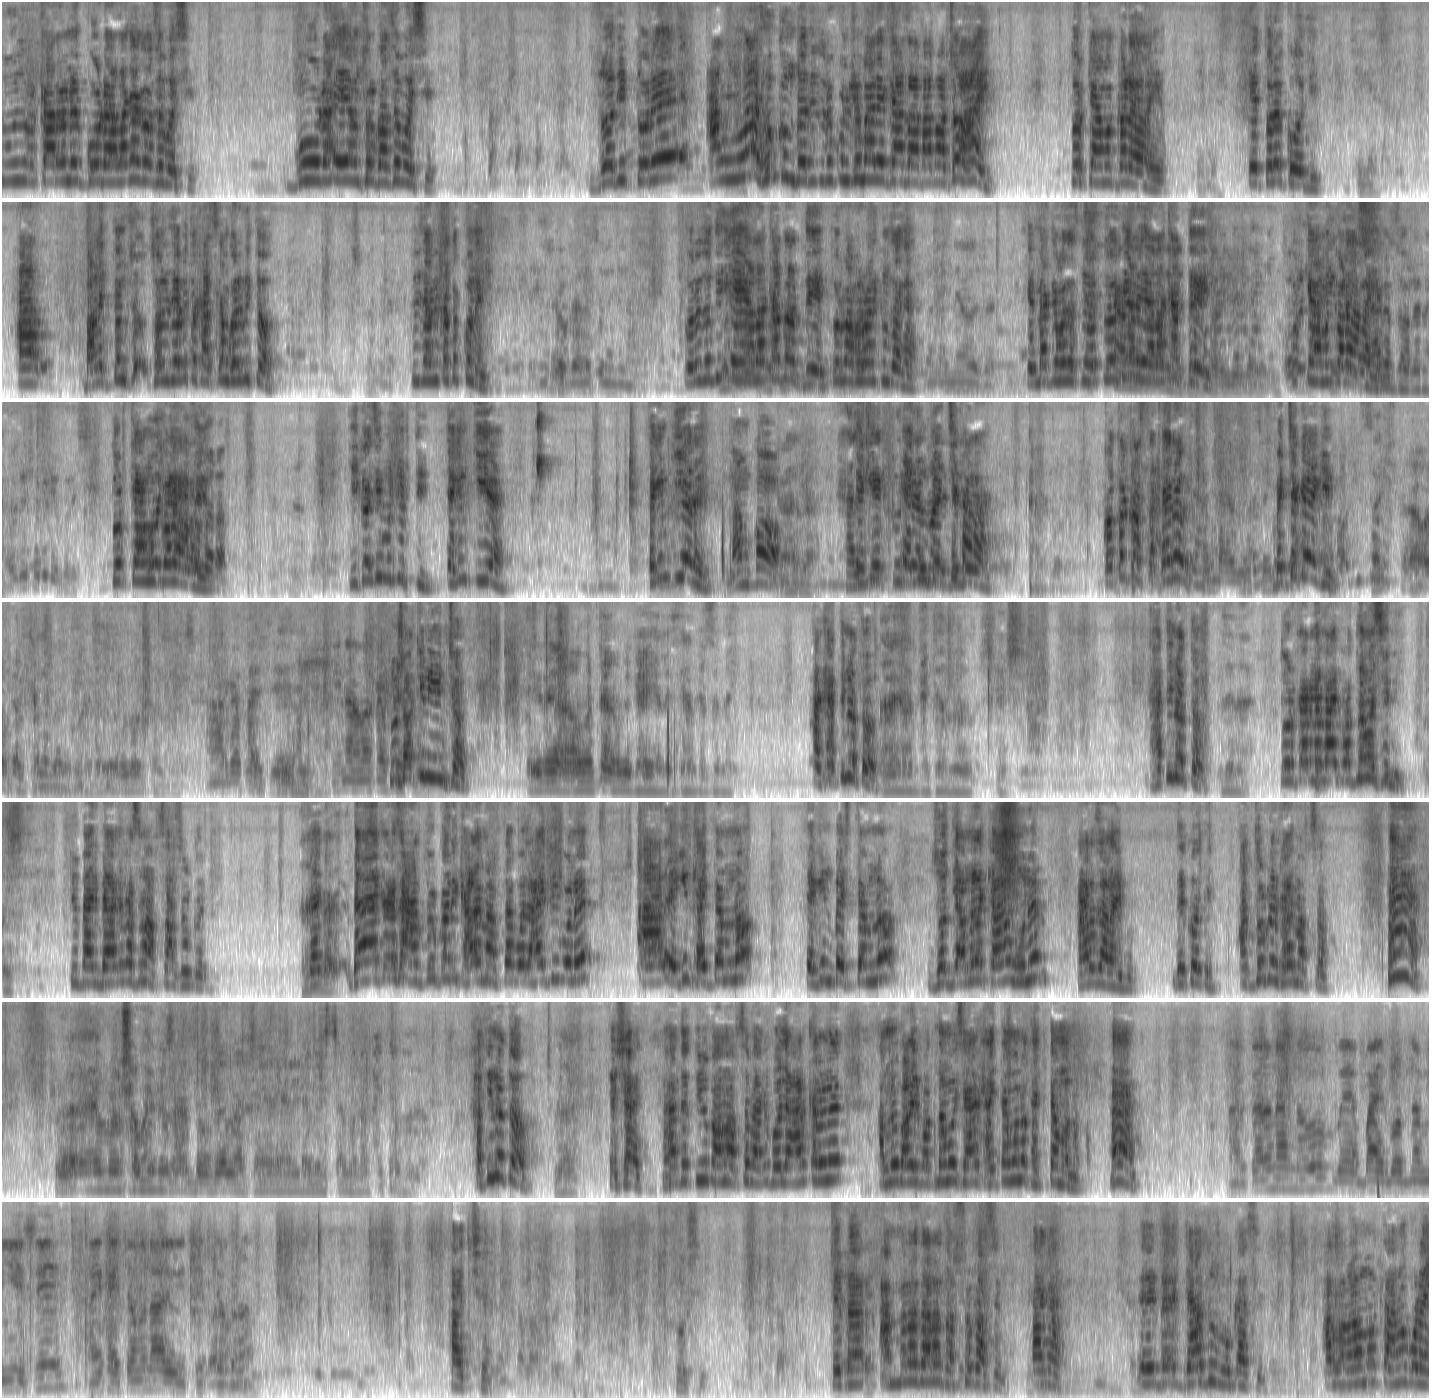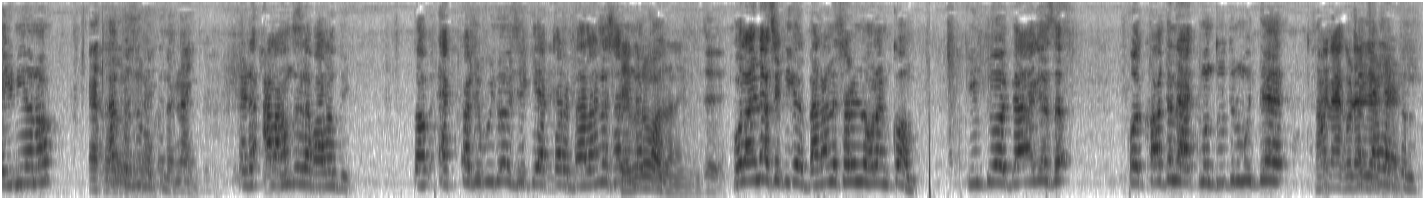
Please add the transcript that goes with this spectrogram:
তোর কারণে গোটা এলাকা গছে বসে। গোটা এই অঞ্চল গছে বসে। যদি তোরে আল্লাহর হুকুম যদি তোর কোন সময় আরে গাজা বাবা সহায়, তোর কেমন করে হারাই এ তোরে কই দি? আর বাড়ির তো চলে যাবি তো কাজ কাম করবি তো? তুই যাবি কতক্ষণে? তোরে যদি এই এলাকাটা দে, তোর বাবার বাড়ি কোন জায়গা? তোর আর এই এলাকা দে তোর কেমন করে হারাই তোর কেমন করে হারাই কি কইছি বুঝছি এখন কি है এখন কি আরে? নাম ক। হালকা একটু তেল মারছে কারা? কত কষ্ট কেরো বেচে কে কি তুই সব কি নিয়েছ আমারটা আমি খাই আলাইছি আর কাছে নাই। আর খাতি না তো? আর শেষ। খাতি না তো তোর কারণে বাইর বদনাম আসেনি হয়েছে। তুই বাইর ব্যাগের কাছে মাপসা আসল করি। ব্যাগের কাছে আসল করি খাড়াই মাপসা বলে আই তুই বলে আর এগিন খাইতাম না এগিন বেচতাম না। যদি আমরা কেউ শুনেন আর জানাইব দেখো আসল করে খাড়াই মাপসা হ্যাঁ? না খাতি না। তো? এসাই হ্যাঁ আসছে বলে আর কারণে আমরা বাড়ির বদনাম হয়েছে আর খাইতাম না থাকতাম না। হ্যাঁ? আর কারণ বাইরের বদনামি এসে আমি খাইতাম না আর ওই খেতাম না। আচ্ছা। এবার আমরা যারা দর্শক আছেন কাকা এই যা যুবক আছে আল্লাহ রহমত আনো বড় ইউনিয়নও এত যুবক নাই। এটা আলহামদুলিল্লাহ ভালো দিক। তবে একটা সুবিধা হয়েছে কি একটা বেলানে সারিলে কম। হোলাইন আছে ঠিক আছে বেলানে সারিলে হোলাইন কম। কিন্তু ওই দেখা গেছে ওই কদিন এক মন দুদিন মধ্যে চার লাগতো না।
